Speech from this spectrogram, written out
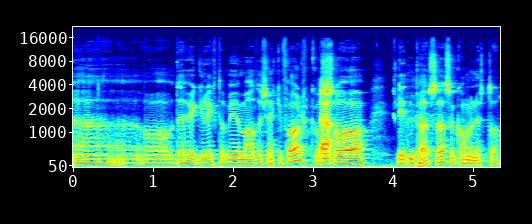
Uh, og det er hyggelig og mye mat og kjekke folk. Og Ja. så liten pause, så kommer nyttår.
